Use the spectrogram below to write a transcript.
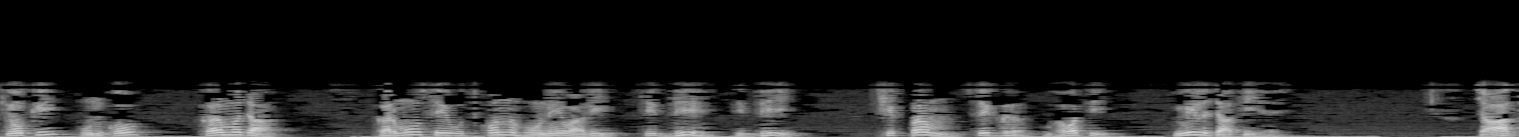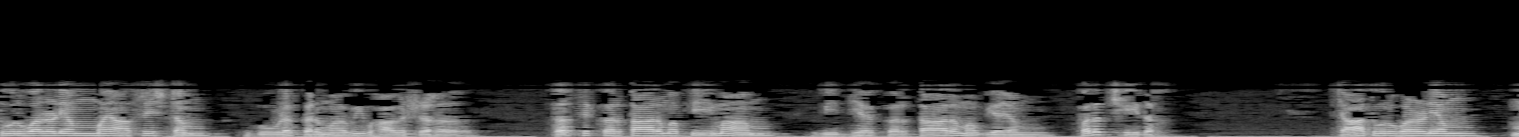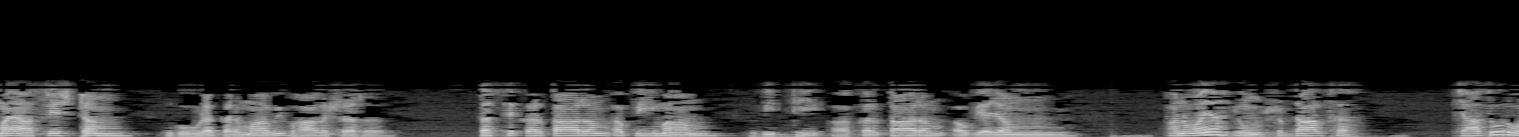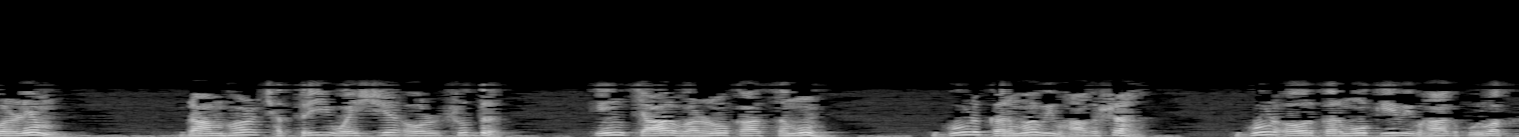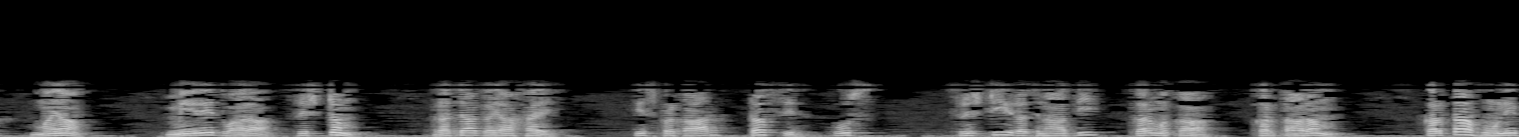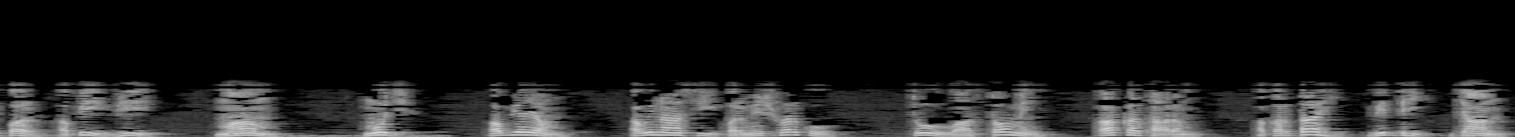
क्योंकि उनको कर्मजा, कर्मों से उत्पन्न होने वाली सिद्धि सिद्धि क्षिप्रम शीघ्र भवती मिल जाती है। चातुर्वर्ण्यम मया सृष्टम गूढ़ कर्म विभागश तस्य कर्तारमपि माम विध्य कर्तारमव्ययम्। पदच्छेदः। चातुर्वर्ण्यम् मया सृष्टम् गूढकर्म अव्ययम्। अन्वय एवं शब्दार्थ। चातुर्वर्ण्यम ब्राह्मण, क्षत्रिय, वैश्य और शूद्र, इन चार वर्णों का समूह गुण कर्म विभाग सह गुण और कर्मों के विभाग पूर्वक मया, मेरे द्वारा सिस्टम रचा गया है। इस प्रकार तस्य उस सृष्टि रचनादि कर्म का कर्तारम कर्ता होने पर अपि भी माम, मुझ, अव्ययम, अविनाशी परमेश्वर को तू वास्तव में अकर्तारम, अकर्ता ही विधि जान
